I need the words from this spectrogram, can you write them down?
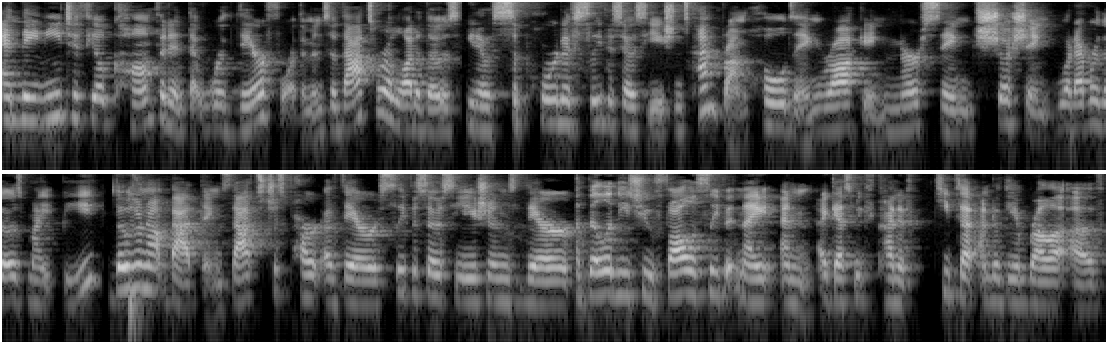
and they need to feel confident that we're there for them. And so that's where a lot of those, you know, supportive sleep associations come from holding, rocking, nursing, shushing, whatever those might be. Those are not bad things. That's just part of their sleep associations, their ability to fall asleep at night. And I guess we could kind of keep that under the umbrella of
